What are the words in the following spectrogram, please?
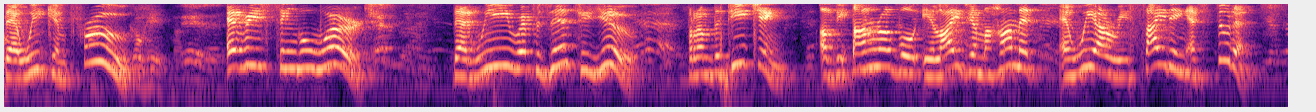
That we can prove every single word that we represent to you from the teachings of the Honorable Elijah Muhammad, and we are reciting as students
